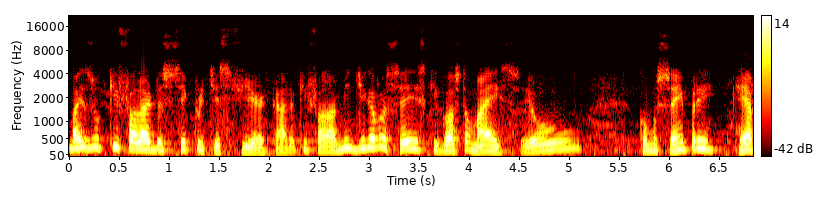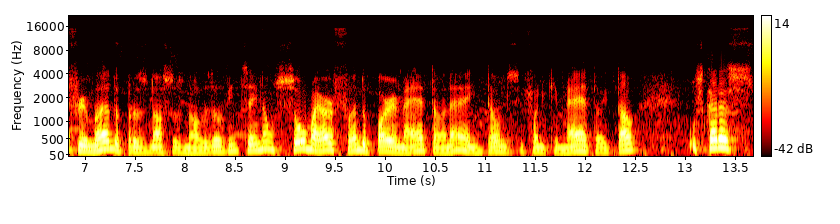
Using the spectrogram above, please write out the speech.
Mas o que falar do Secret Sphere, cara? O que falar? Me diga vocês que gostam mais. Eu, como sempre, reafirmando para os nossos novos ouvintes aí, não sou o maior fã do Power Metal, né? Então, do Symphonic Metal e tal. Os caras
